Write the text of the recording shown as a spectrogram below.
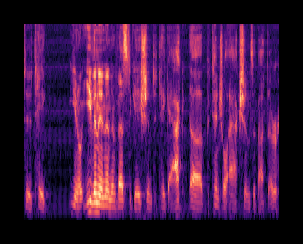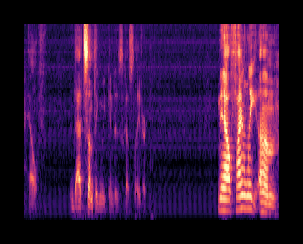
to take, you know, even in an investigation, to take act, uh, potential actions about their health. That's something we can discuss later. Now, finally, um,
